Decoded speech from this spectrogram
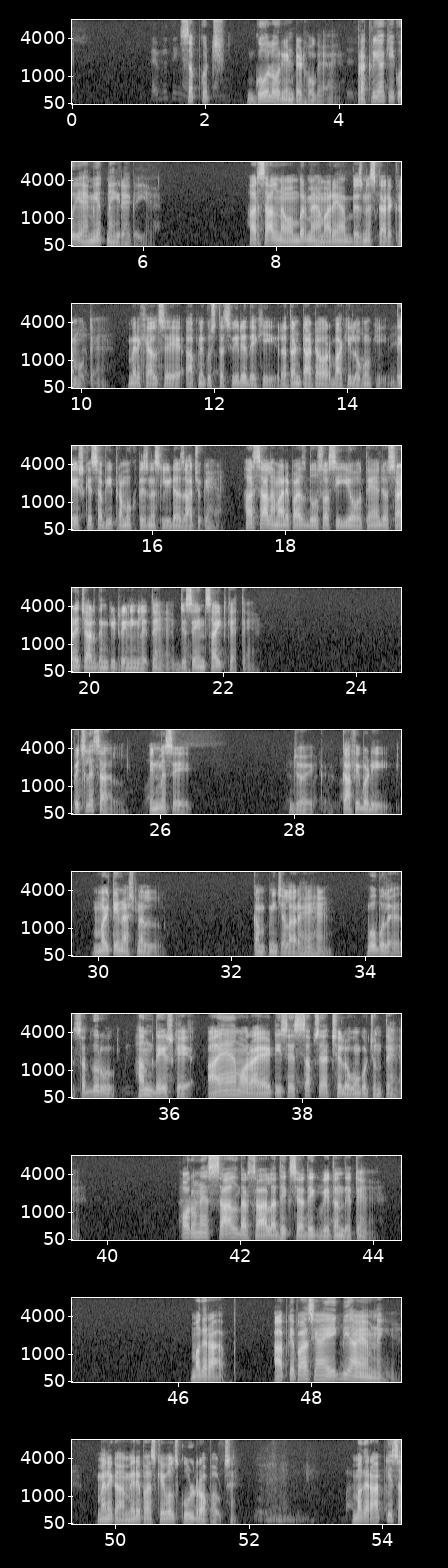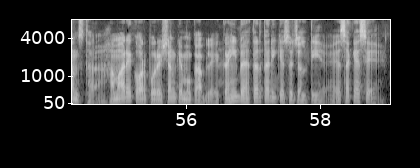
सब कुछ गोल ओरिएंटेड हो गया है। प्रक्रिया की कोई अहमियत नहीं रह गई है। हर साल नवंबर में हमारे यहाँ बिज़नेस कार्यक्रम होते हैं। मेरे ख्याल से आपने कुछ तस्वीरें देखी, रतन टाटा और बाकी लोगों की। देश के सभी प्रमुख बिज़नेस लीडर्स आ चुके हैं। हर साल हमारे पास 200 सीईओ e होते हैं जो साढ़े चार दिन की ट्रेनिंग लेते हैं, जिसे इनसाइट कहते हैं। पिछले साल इनमें से जो एक काफ़ी बड़ी मल्टीनेशनल कंपनी चला रहे हैं, वो बोले, सदगुरु, हम देश के आईआईएम और आईआईटी से सबसे अच्छे लोगों को चुनते हैं और उन्हें साल दर साल अधिक से अधिक वेतन देते हैं। मगर आप आपके पास यहाँ एक भी आईएम नहीं है। मैंने कहा, मेरे पास केवल स्कूल ड्रॉप आउट्स हैं। मगर आपकी संस्था हमारे कॉरपोरेशन के मुकाबले कहीं बेहतर तरीके से चलती है, ऐसा कैसे है?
